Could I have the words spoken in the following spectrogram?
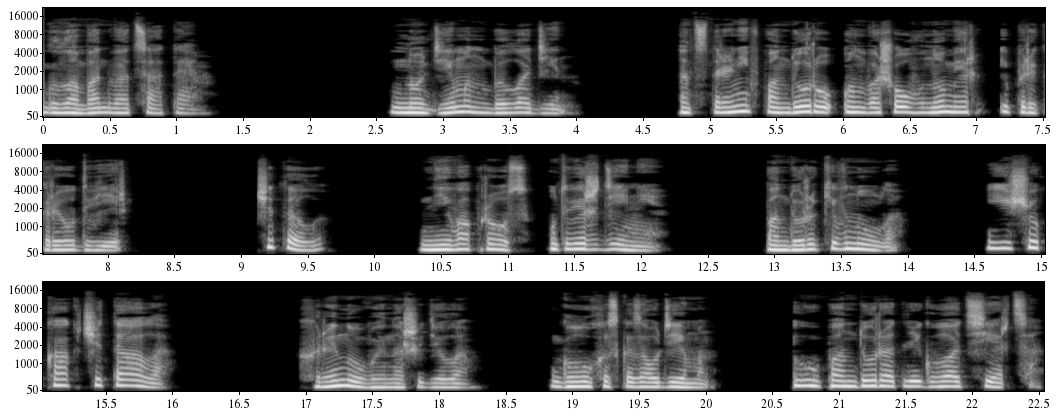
Глава двадцатая. Но демон был один. Отстранив Пандору, он вошел в номер и прикрыл дверь. Читала. Не вопрос, утверждение. Пандора кивнула. Еще как читала. Хреновые наши дела, глухо сказал демон. И у Пандоры отлегло от сердца.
